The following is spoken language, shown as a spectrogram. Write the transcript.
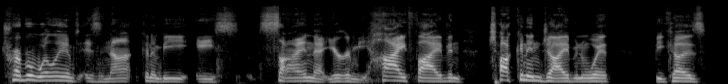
Trevor Williams is not going to be a sign that you're going to be high fiving, chucking and jiving with because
